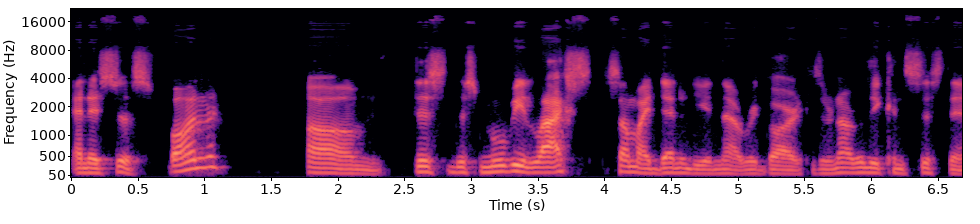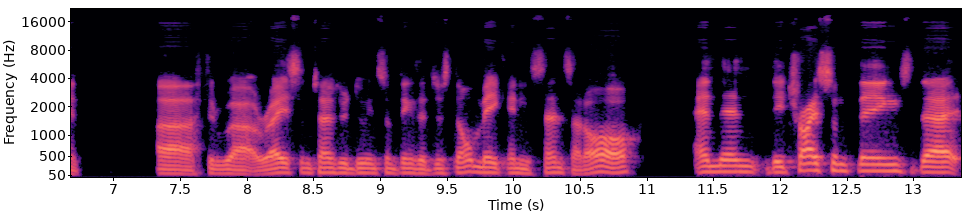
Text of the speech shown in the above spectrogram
and it's just fun. Um, this this movie lacks some identity in that regard because they're not really consistent uh, throughout. Right? Sometimes they're doing some things that just don't make any sense at all, and then they try some things that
